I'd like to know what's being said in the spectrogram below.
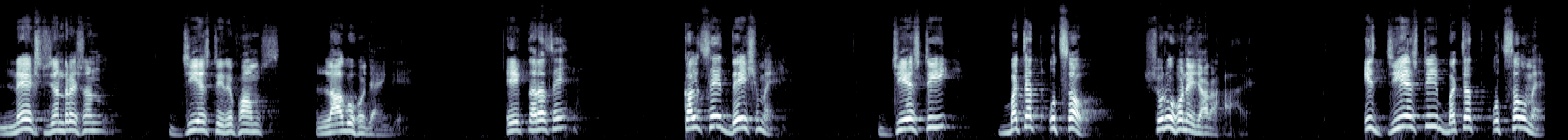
नेक्स्ट जनरेशन जीएसटी रिफॉर्म्स लागू हो जाएँगे। एक तरह से कल से देश में जीएसटी बचत उत्सव शुरू होने जा रहा है। इस जीएसटी बचत उत्सव में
